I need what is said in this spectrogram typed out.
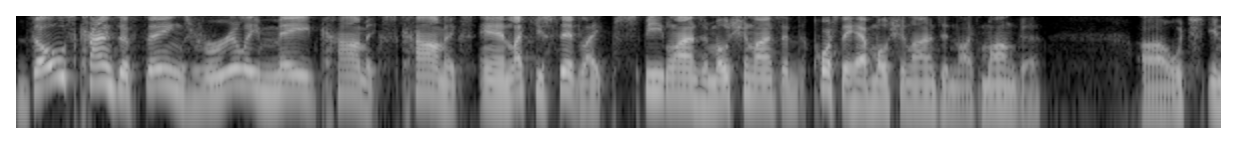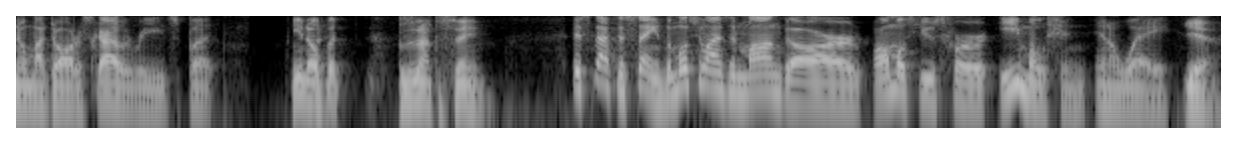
those kinds of things really made comics comics and like you said like speed lines and motion lines and of course they have motion lines in like manga uh, which you know my daughter skylar reads but you know but But they're not the same. it's not the same the motion lines in manga are almost used for emotion in a way Yeah.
